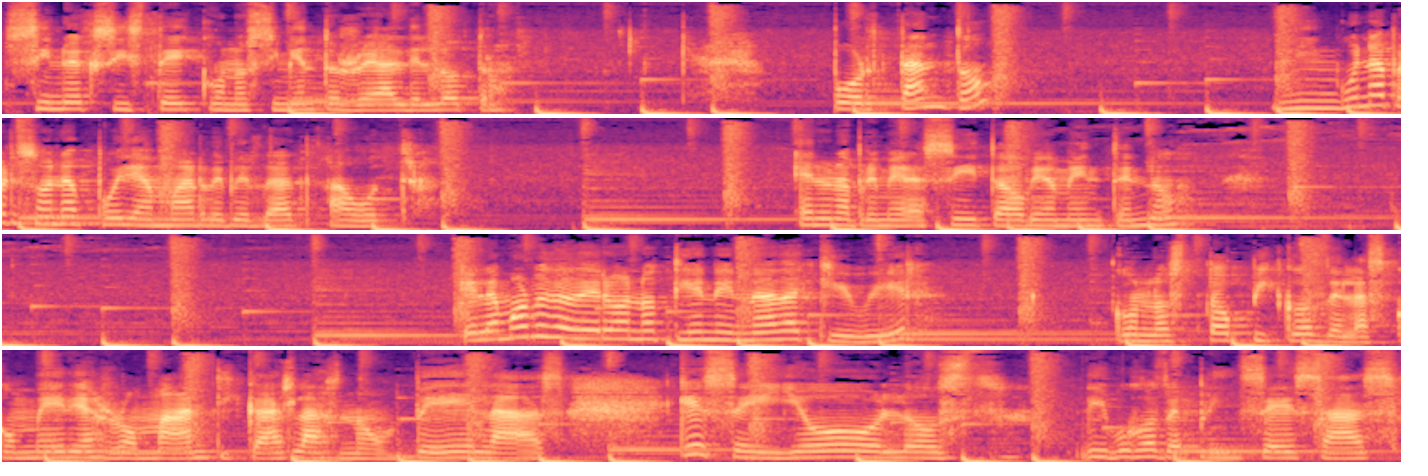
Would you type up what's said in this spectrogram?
si no existe conocimiento real del otro. Por tanto, ninguna persona puede amar de verdad a otra. En una primera cita, obviamente, ¿no? El amor verdadero no tiene nada que ver con los tópicos de las comedias románticas, las novelas, qué sé yo, los dibujos de princesas,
